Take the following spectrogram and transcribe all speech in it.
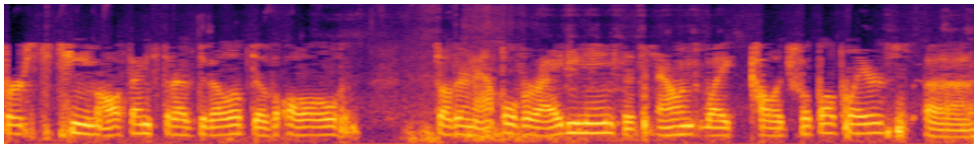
first team offense that I've developed of all Southern Apple variety names that sound like college football players. Uh,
